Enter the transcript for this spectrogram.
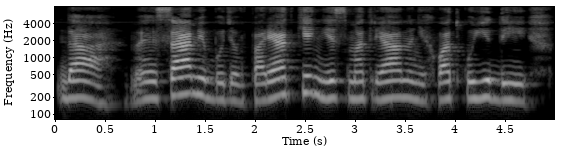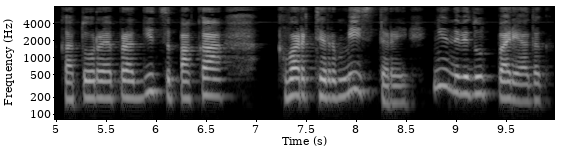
«Да, мы сами будем в порядке, несмотря на нехватку еды, которая продлится, пока квартирмейстеры не наведут порядок.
